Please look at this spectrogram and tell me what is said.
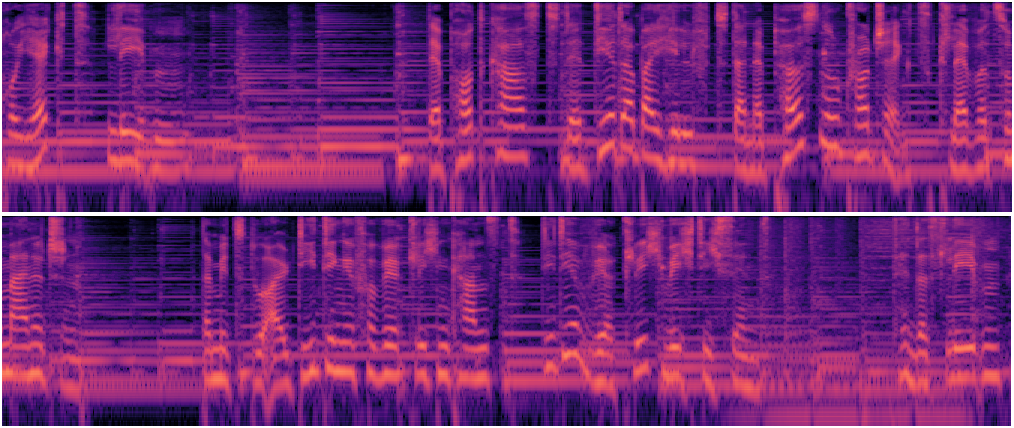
Projekt Leben. Der Podcast, der dir dabei hilft, deine Personal Projects clever zu managen, damit du all die Dinge verwirklichen kannst, die dir wirklich wichtig sind. Denn das Leben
